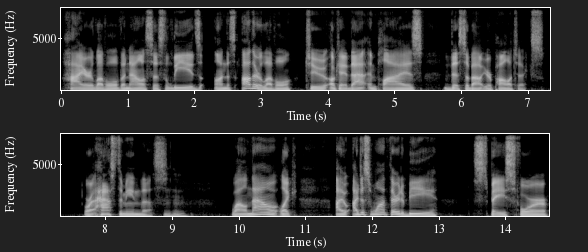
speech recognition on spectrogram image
higher level of analysis leads on this other level to okay that implies this about your politics or it has to mean this well now like i i just want there to be space for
